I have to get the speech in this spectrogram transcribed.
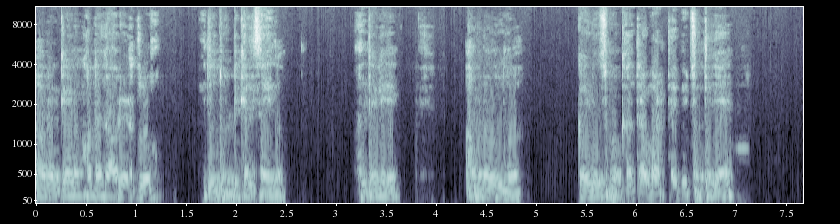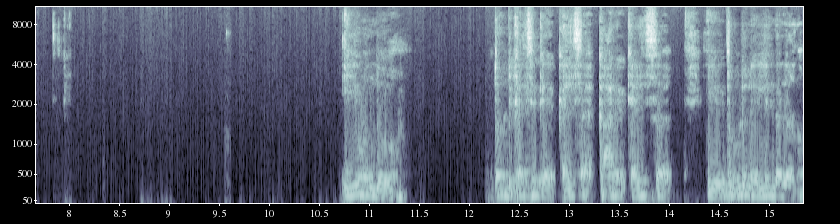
ಅವ್ರ ಕೇಳಕ್ ಹೋದಾಗ ಅವ್ರು ಹೇಳಿದ್ರು, ಇದು ದೊಡ್ಡ ಕೆಲಸ ಇದು. ಅಂತೇಳಿ ಅವರ ಒಂದು ಗೈಡೆನ್ಸ್ ಮುಖಾಂತರ ಮಾಡ್ತಾ ಇದ್ವಿ. ಜೊತೆಗೆ ಈ ಒಂದು ದೊಡ್ಡ ಕೆಲಸಕ್ಕೆ ಕೆಲಸ, ಕಾರ್ಯ, ಕೆಲಸ ಈ ದುಡ್ಡು ಎಲ್ಲಿಂದ ನಾನು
